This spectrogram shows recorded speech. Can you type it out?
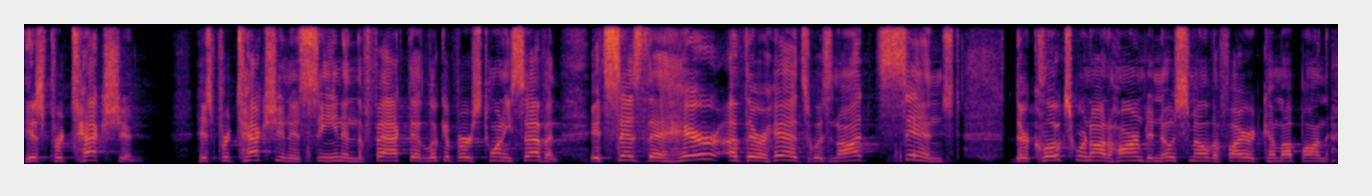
His protection, his protection is seen in the fact that, look at verse 27. It says, The hair of their heads was not singed, their cloaks were not harmed, and no smell of the fire had come up on. Them.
